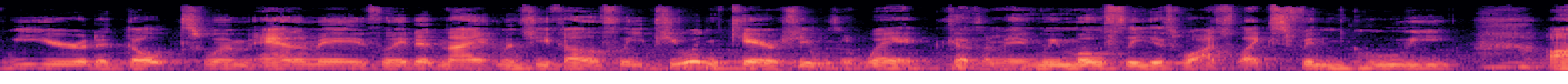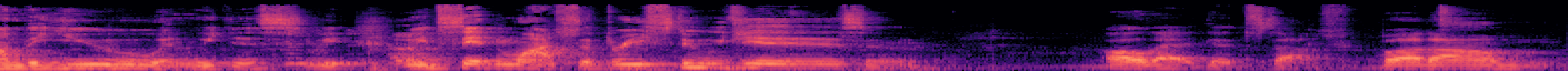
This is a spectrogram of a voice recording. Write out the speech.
weird Adult Swim animes late at night when she fell asleep. She wouldn't care if she was awake because I mean, we mostly just watched like Svengoolie on the U, and we just we we'd sit and watch the Three Stooges and all that good stuff. But um,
